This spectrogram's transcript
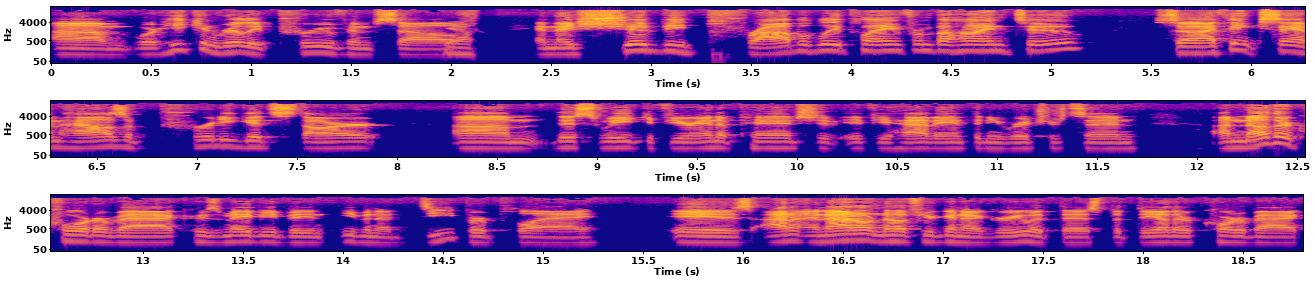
um, where he can really prove himself. Yeah. And they should be probably playing from behind too. So I think Sam Howell's a pretty good start um, this week. If you're in a pinch, if, if, you have Anthony Richardson, another quarterback who's maybe even even a deeper play is I don't and I don't know if you're going to agree with this, but the other quarterback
